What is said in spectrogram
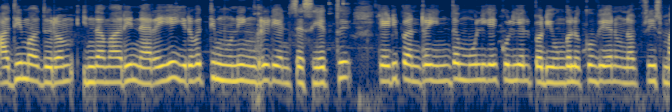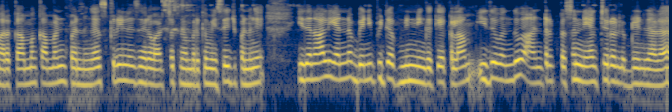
அதிமதுரம் இந்த மாதிரி நிறைய இருபத்தி மூணு இன்க்ரீடியன்ஸை சேர்த்து ரெடி பண்ணுற இந்த மூலிகை குளியல் பொடி உங்களுக்கும் வேணும்னா ப்ளீஸ் மறக்காமல் கமெண்ட் பண்ணுங்கள் ஸ்க்ரீனில் செய்கிற வாட்ஸ்அப் நம்பருக்கு மெசேஜ் பண்ணுங்கள் இதனால் என்ன பெனிஃபிட் அப்படின்னு நீங்கள் கேட்கலாம். இது வந்து ஹண்ட்ரட் பர்சன்ட் நேச்சுரல் அப்படின்றதால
